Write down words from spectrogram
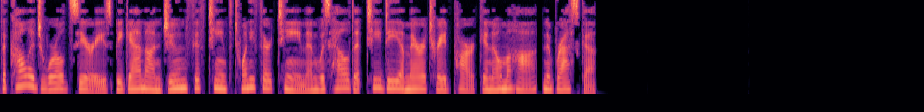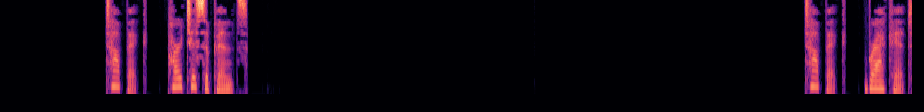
The College World Series began on June 15, 2013 and was held at TD Ameritrade Park in Omaha, Nebraska. Topic: Participants Topic Bracket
